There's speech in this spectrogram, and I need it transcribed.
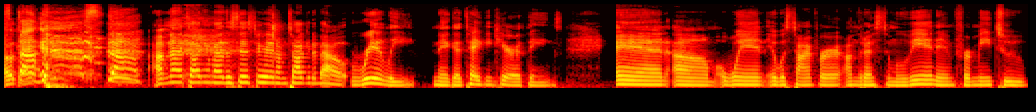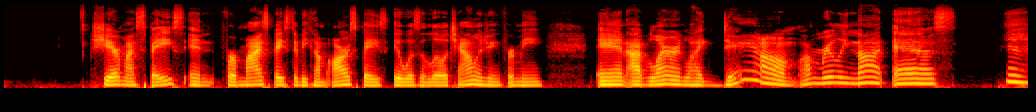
Okay, Stop. I'm not talking about the sisterhood. I'm talking about really, nigga, taking care of things. And um, when it was time for Andres to move in and for me to share my space and for my space to become our space, it was a little challenging for me. And I've learned, like, damn, I'm really not as, eh,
